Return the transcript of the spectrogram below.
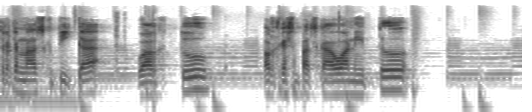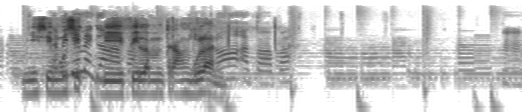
terkenal seketika waktu orkes empat sekawan itu ngisi Tapi musik di apa? film Terang Bulan. Piano atau apa? Mm-mm.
